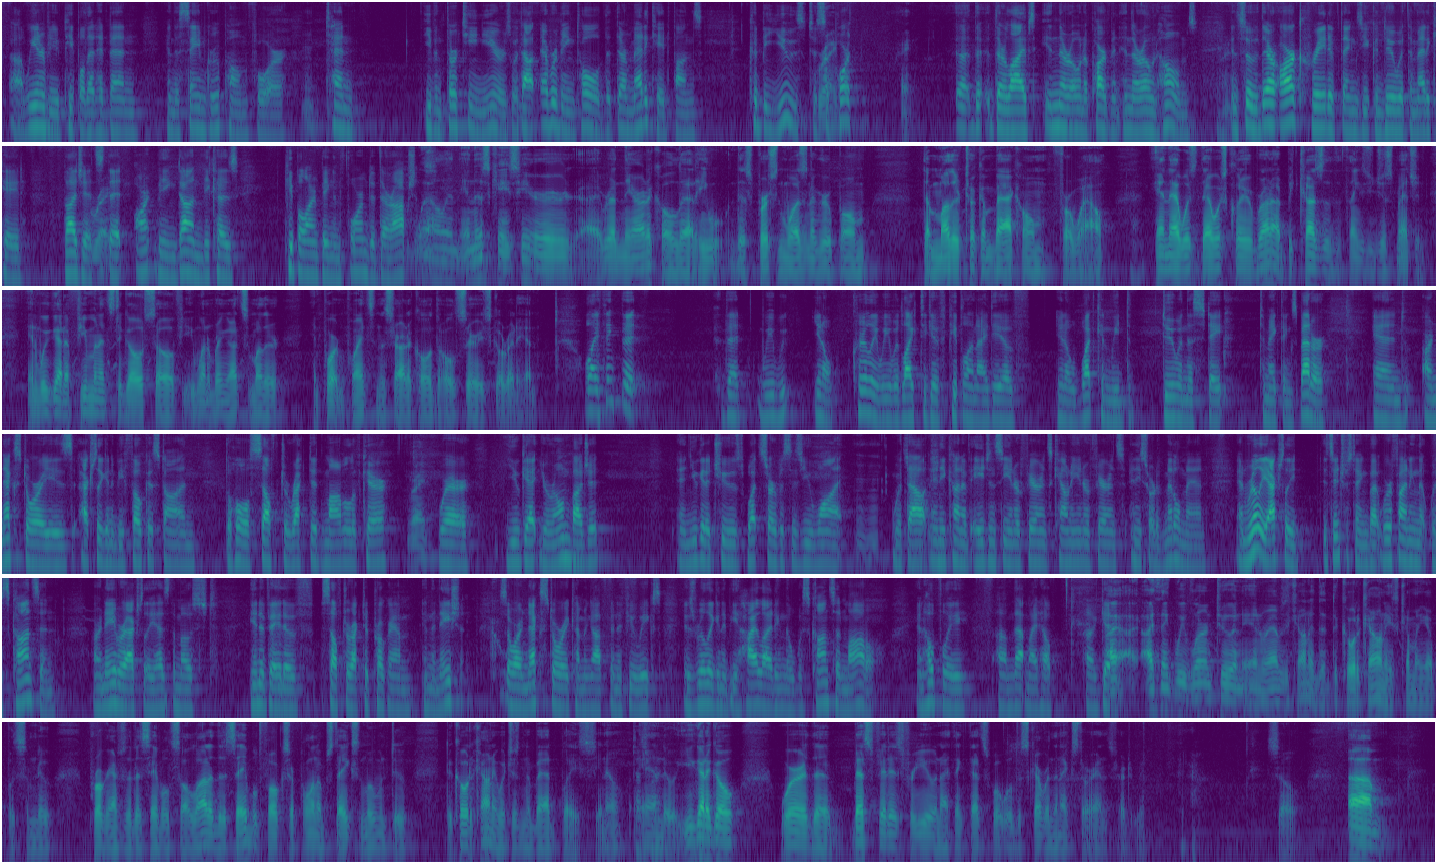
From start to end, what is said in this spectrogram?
uh, we interviewed people that had been in the same group home for 10, even 13 years without ever being told that their Medicaid funds could be used to Right. support Right. uh, th- their lives in their own apartment, in their own homes. And so there are creative things you can do with the Medicaid budgets Right. that aren't being done because people aren't being informed of their options. Well, in, in this case here, I read in the article that he, this person was in a group home. The mother took him back home for a while. And that was, that was clearly brought out because of the things you just mentioned. And we've got a few minutes to go, so if you want to bring out some other important points in this article or the whole series, go right ahead. Well, I think that that we, we, you know, clearly we would like to give people an idea of, you know, what can we d- do in this state to make things better. And our next story is actually going to be focused on the whole self-directed model of care, Right. where you get your own budget and you get to choose what services you want without any kind of agency interference, county interference, any sort of middleman. And really, actually, it's interesting, but we're finding that Wisconsin, our neighbor, actually has the most innovative self-directed program in the nation. So our next story coming up in a few weeks is really going to be highlighting the Wisconsin model, and hopefully um, that might help uh, I, get. I I think we've learned too in, in Ramsey County that Dakota County is coming up with some new programs for the disabled. So a lot of the disabled folks are pulling up stakes and moving to Dakota County, which isn't a bad place, you know. That's and uh, you got to go where the best fit is for you, and I think that's what we'll discover in the next story on the Star Tribune. So, um,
